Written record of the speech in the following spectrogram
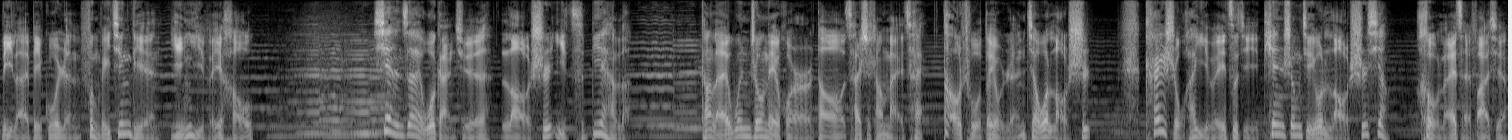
历来被国人奉为经典，引以为豪。现在我感觉“老师”一词变了。刚来温州那会儿，到菜市场买菜，到处都有人叫我老师。开始我还以为自己天生就有老师相，后来才发现，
